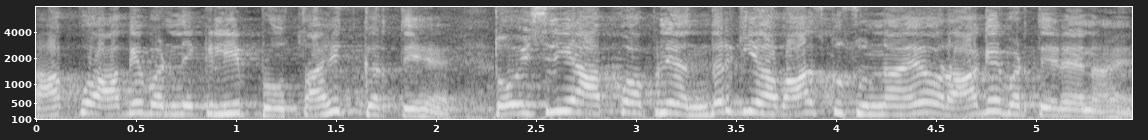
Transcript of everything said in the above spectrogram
आपको आगे बढ़ने के लिए प्रोत्साहित करते हैं। तो इसलिए आपको अपने अंदर की आवाज़ को सुनना है और आगे बढ़ते रहना है।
